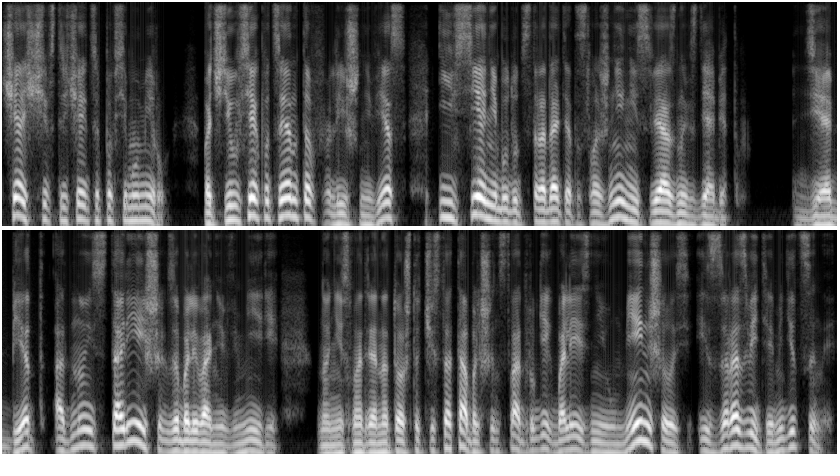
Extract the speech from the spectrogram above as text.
чаще встречается по всему миру. Почти у всех пациентов лишний вес, и все они будут страдать от осложнений, связанных с диабетом. Диабет – одно из старейших заболеваний в мире – но несмотря на то, что частота большинства других болезней уменьшилась из-за развития медицины,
